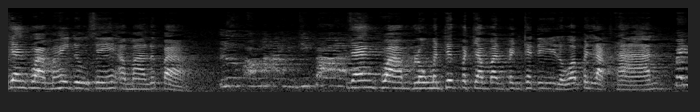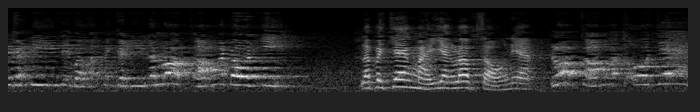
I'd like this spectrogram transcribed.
แจ้งความมาให้ดูซิเอามาหรือเปล่า ลืมเอามาอยู่ที่บ้าน แจ้งความลงบันทึกประจำวันเป็นคดีหรือว่าเป็นหลักฐาน เป็นคดีสิบอกว่าเป็นคดีแล้วรอบสองก็โดนอีก แล้วไปแจ้งหมายยังรอบสองเนี่ย รอบสองก็โทรแจ้ง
